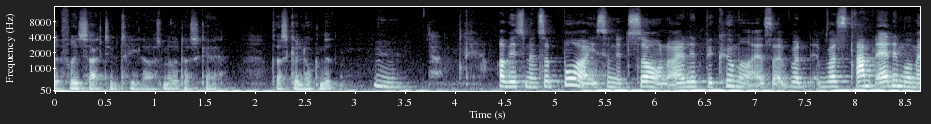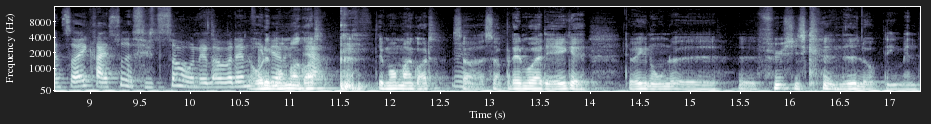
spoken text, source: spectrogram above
øh, fritidsaktiviteter og sådan noget, der skal, der skal lukke ned. Mm. Ja. Og hvis man så bor i sådan et sovn og er lidt bekymret, altså hvor, hvor stramt er det? Må man så ikke rejse ud af sit sovn, eller hvordan Jo, det må man godt. Ja. det må man godt. Mm. Så, så på den måde er det ikke, det er jo ikke nogen øh, øh, fysisk nedlukning, men,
